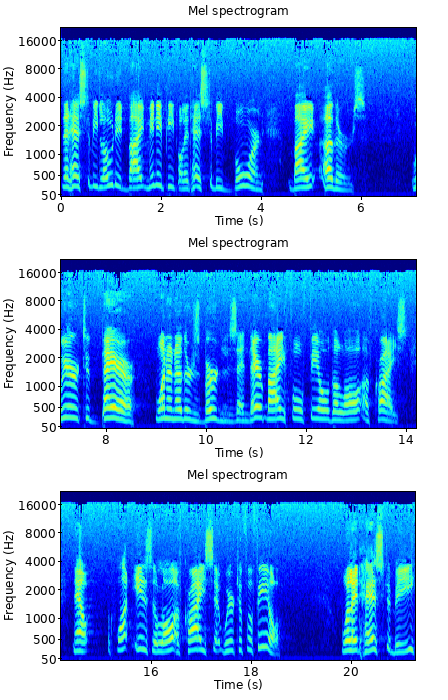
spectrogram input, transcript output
that has to be loaded by many people, it has to be borne by others. We're to bear one another's burdens and thereby fulfill the law of Christ. Now, what is the law of Christ that we're to fulfill? Well, it has to be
